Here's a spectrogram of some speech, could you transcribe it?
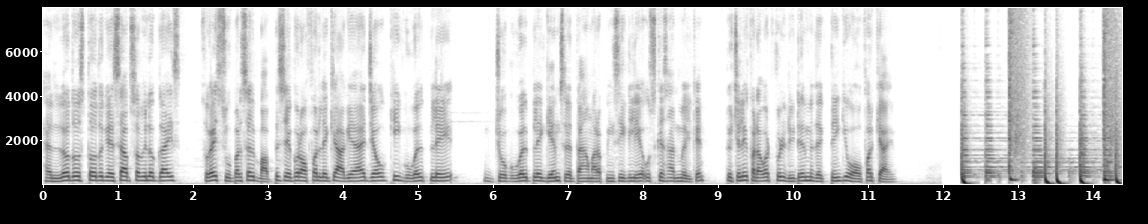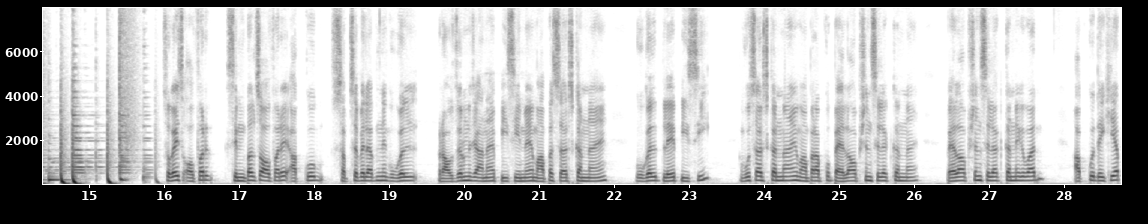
हेलो दोस्तों तो कैसे आप सभी लोग गाइस सो गाइस सुपरसेल वापस एक और ऑफ़र लेके आ गया है, जो कि गूगल प्ले जो गूगल प्ले गेम्स रहता है हमारा पीसी के लिए, उसके साथ मिलके। तो चलिए फटाफट फुल डिटेल में देखते हैं कि वो ऑफ़र क्या है। सो गाइस ऑफ़र सिंपल सा ऑफ़र है। आपको सबसे पहले अपने गूगल ब्राउज़र में जाना है पीसी में, वहाँ पर सर्च करना है गूगल प्ले पीसी वो सर्च करना है, वहाँ पर आपको पहला ऑप्शन सिलेक्ट करना है। पहला ऑप्शन सिलेक्ट करने के बाद आपको देखिए, आप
